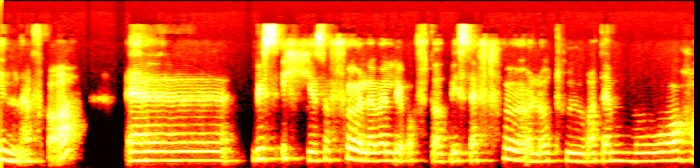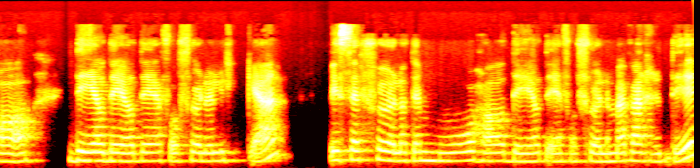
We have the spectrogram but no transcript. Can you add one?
innenfra. Eh, hvis ikke så føler jeg veldig ofte at hvis jeg føler og tror at jeg må ha det og det og det for å føle lykke, hvis jeg føler at jeg må ha det og det for å føle meg verdig,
